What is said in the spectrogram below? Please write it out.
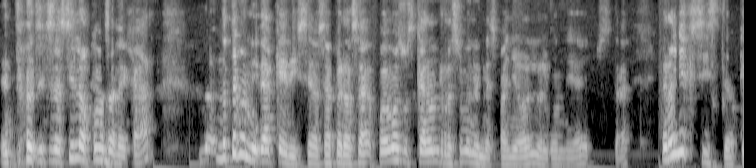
Entonces así lo vamos a dejar. No, tengo ni idea qué dice, o sea, pero o sea, podemos buscar un resumen en español algún día. Pues, pero ya existe, ¿ok?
